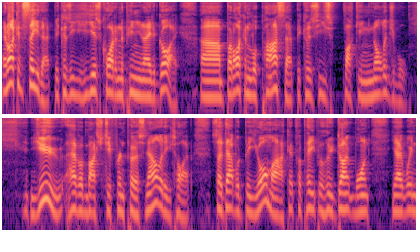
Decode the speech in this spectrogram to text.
and I can see that because he, he is quite an opinionated guy. Um, but I can look past that because he's fucking knowledgeable. You have a much different personality type, so that would be your market for people who don't want. You know, when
